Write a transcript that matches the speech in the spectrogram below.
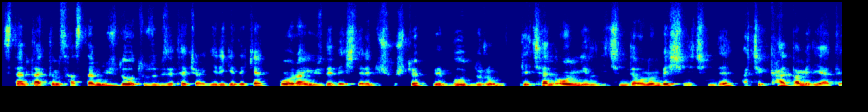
stent taktığımız hastaların %30'u bize tekrar geri gelirken bu oran %5'lere düşmüştü. Ve bu durum geçen 10 yıl içinde, 10-15 yıl içinde açık kalp ameliyatı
